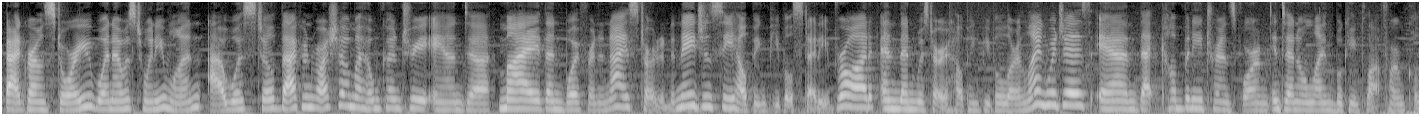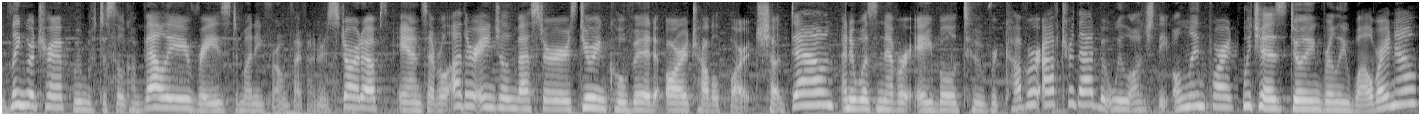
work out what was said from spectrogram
background story, when I was 21, I was still back in Russia, my home country, and uh, my then boyfriend and I started an agency helping people study abroad, and then we started helping people learn languages, and that company transformed into an online booking platform called LinguaTrip. We moved to Silicon Valley, raised money from 500 startups and several other angel investors. During COVID, our travel part shut down and it was never able to recover after that, but we launched the online part, which is doing really well right now.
